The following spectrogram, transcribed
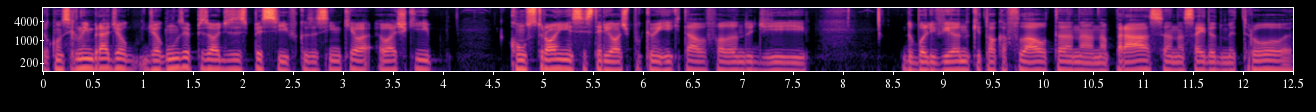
Eu consigo lembrar de, de alguns episódios específicos, assim, que eu, eu acho que constroem esse estereótipo que o Henrique estava falando de do boliviano que toca flauta na, na praça, na saída do metrô,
